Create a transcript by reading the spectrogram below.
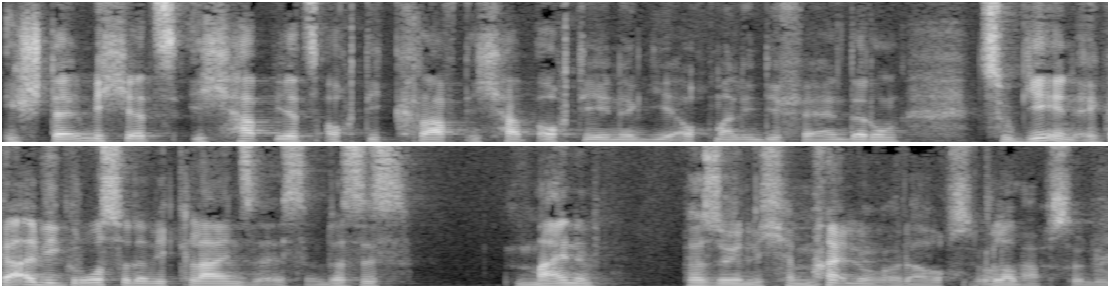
ich stelle mich jetzt, ich habe jetzt auch die Kraft, ich habe auch die Energie, auch mal in die Veränderung zu gehen, egal wie groß oder wie klein sie ist. Und das ist meine persönliche Meinung oder auch, so, glaube absolut.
